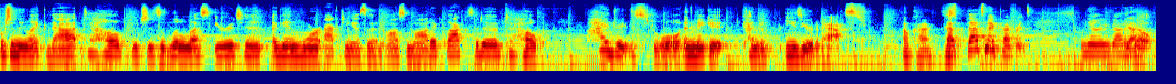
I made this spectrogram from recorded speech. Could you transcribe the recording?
or something like that to help, which is a little less irritant. Again, more acting as an osmotic laxative to help hydrate the stool and make it kind of easier to pass. Okay. That, that's my preference. Now you gotta Yeah. go.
